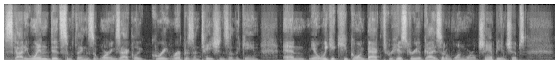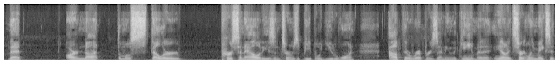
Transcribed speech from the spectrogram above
Scotty Nguyen did some things that weren't exactly great representations of the game. And, you know, we could keep going back through history of guys that have won world championships that are not the most stellar personalities in terms of people you'd want out there representing the game. And, it, you know, it certainly makes it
